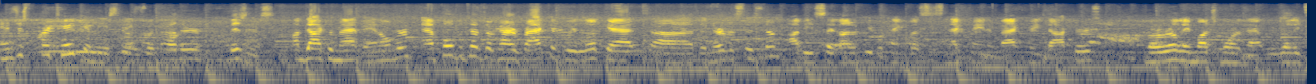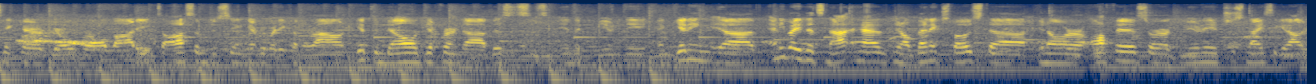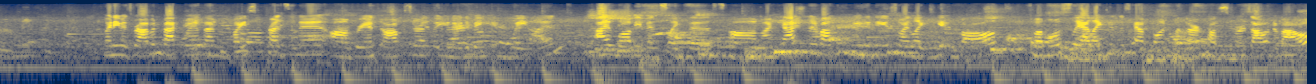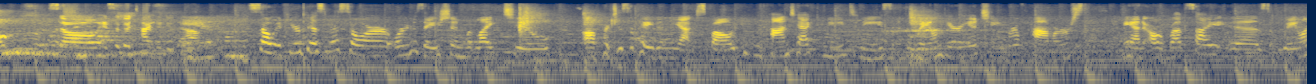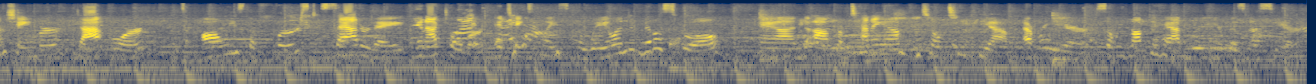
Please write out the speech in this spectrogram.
and just partake in these things with other business. I'm Dr. Matt Vanover. At Full Potential Chiropractic, we look at uh, the nervous system. Obviously, a lot of people think of us as neck pain and back pain doctors. But really much more than that. We really take care of your overall body. It's awesome just seeing everybody come around, get to know different uh, businesses in the community, and getting uh, anybody that's not have you know been exposed to you know our office or our community. It's just nice to get out here to meet people. My name is Robin Beckwith. I'm Vice President, um, Branch Officer at the United Bank in Wayland. I love events like this. Um, I'm passionate about the community, so I like to get involved. But mostly, I like to just have fun with our customers out and about. So it's a good time to do that. So if your business or organization would like to uh, participate in the expo, you can contact me, Denise, at the Wayland Area Chamber of Commerce. And our website is waylandchamber.org always the first Saturday in October. It takes place at the Wayland Middle School and uh, from 10 a.m. until 2 p.m. every year. So we'd love to have you in your business here.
